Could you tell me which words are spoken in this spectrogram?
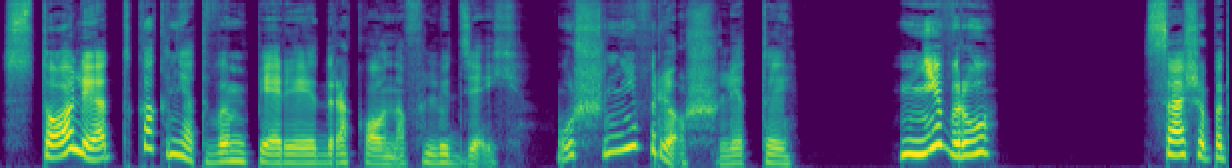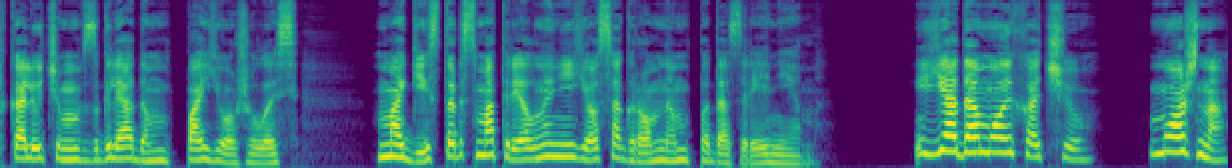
«Сто лет, как нет в Империи драконов людей. Уж не врешь ли ты?» «Не вру». Саша под колючим взглядом поежилась. Магистр смотрел на нее с огромным подозрением. «Я домой хочу. Можно?»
